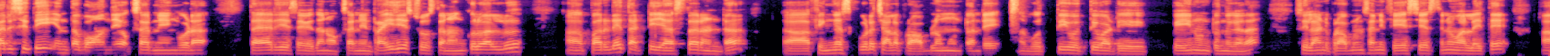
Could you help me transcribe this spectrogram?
పరిస్థితి. ఇంత బాగుంది. ఒకసారి నేను కూడా తయారు చేసే విధానం. ఒకసారి నేను ట్రై చేసి చూస్తాను. అంకుల్ వాళ్ళు పర్ డే థర్టీ చేస్తారంట. ఫింగర్స్ కూడా చాలా ప్రాబ్లం ఉంటుంది ఒత్తి ఒత్తి వాటి పెయిన్ ఉంటుంది కదా. సో ఇలాంటి ప్రాబ్లమ్స్ అన్ని ఫేస్ చేస్తూనే వాళ్ళైతే ఆ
